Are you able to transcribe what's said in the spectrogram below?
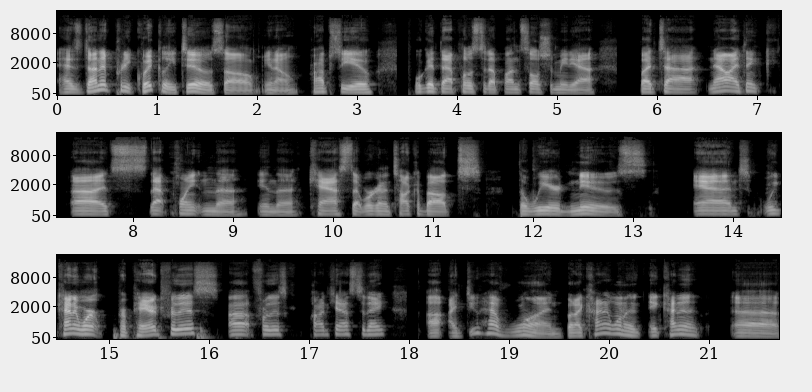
has done it pretty quickly too. So you know, props to you. We'll get that posted up on social media. But uh, now I think uh, it's that point in the in the cast that we're going to talk about the weird news, and we kind of weren't prepared for this uh, for this podcast today. Uh, I do have one, but I kind of want to. It kind of uh,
